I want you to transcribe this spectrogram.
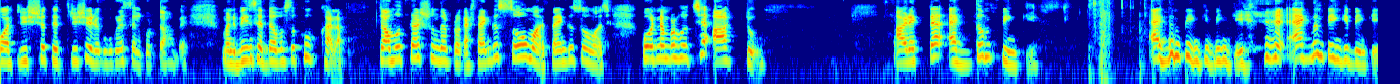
পঁয়ত্রিশশো, তেত্রিশশো এরকম করে সেল করতে হবে। মানে বিন সাইজের অবস্থা খুব খারাপ। চমৎকার, সুন্দর প্রকাশ। Thank you so much thank you so much code number হচ্ছে আর টু আরেকটা একদম পিঙ্কি একদম পিঙ্কি পিঙ্কি একদম pinky pinky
